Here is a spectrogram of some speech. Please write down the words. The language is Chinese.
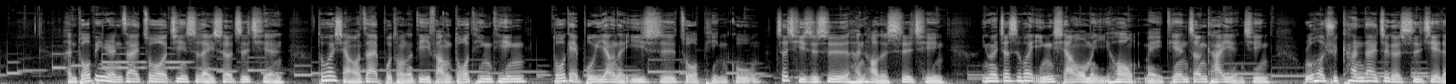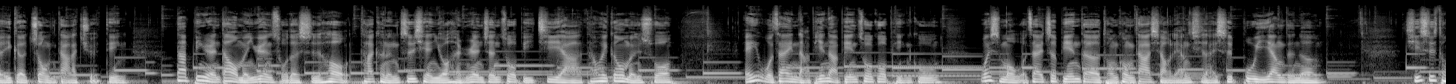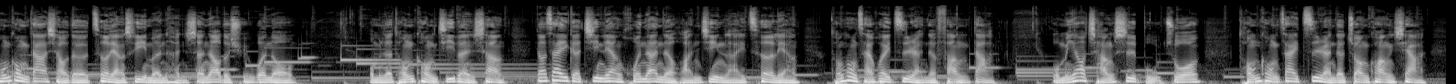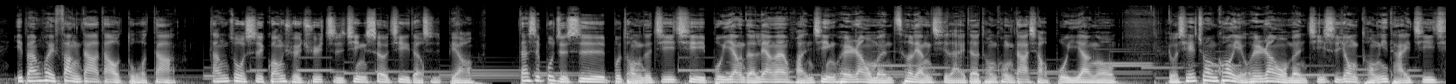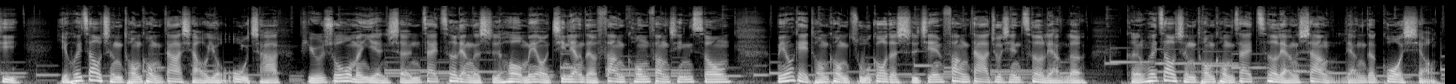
很多病人在做近视雷射之前，都会想要在不同的地方多听听，多给不一样的医师做评估。这其实是很好的事情，因为这是会影响我们以后每天睁开眼睛如何去看待这个世界的一个重大决定。那病人到我们院所的时候，他可能之前有很认真做笔记啊，他会跟我们说：“诶，我在哪边哪边做过评估，为什么我在这边的瞳孔大小量起来是不一样的呢？”其实瞳孔大小的测量是一门很深奥的学问哦。我们的瞳孔基本上要在一个尽量昏暗的环境来测量，瞳孔才会自然的放大。我们要尝试捕捉瞳孔在自然的状况下，一般会放大到多大，当做是光学区直径设计的指标。但是不只是不同的机器、不一样的亮暗环境会让我们测量起来的瞳孔大小不一样哦。有些状况也会让我们即使用同一台机器。也会造成瞳孔大小有误差，比如说我们眼神在测量的时候没有尽量的放空放轻松，没有给瞳孔足够的时间放大就先测量了，可能会造成瞳孔在测量上量得过小。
